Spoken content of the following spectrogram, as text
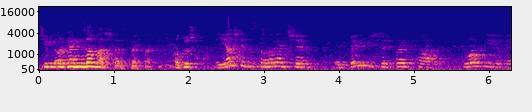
chcieli organizować ten spektakl. Otóż ja się zastanawiam, czy byliście z Państwa skłonni, żeby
